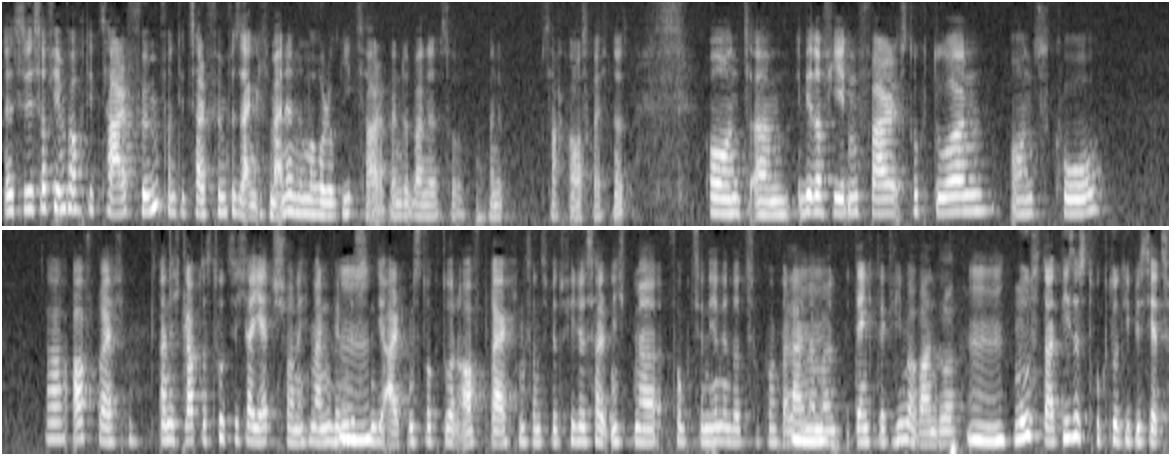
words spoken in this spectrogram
es ist auf jeden Fall auch die Zahl 5 und die Zahl 5 ist eigentlich meine Numerologiezahl, wenn du meine, so meine Sachen ausrechnest. Und ähm, wird auf jeden Fall Strukturen und Co. Äh, aufbrechen. Und ich glaube, das tut sich ja jetzt schon. Ich meine, wir mhm. müssen die alten Strukturen aufbrechen, sonst wird vieles halt nicht mehr funktionieren in der Zukunft. Allein mhm. wenn man bedenkt, der Klimawandel mhm. muss da, diese Struktur, die bis jetzt,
